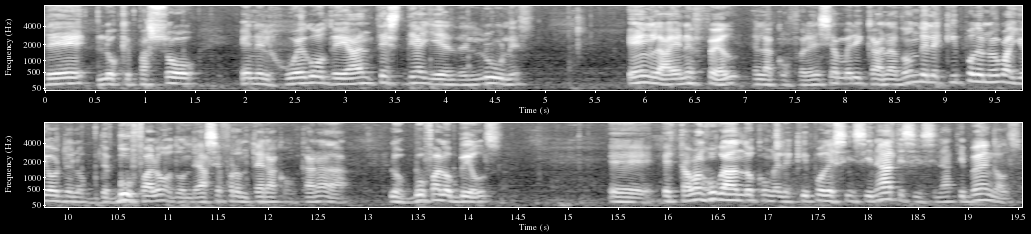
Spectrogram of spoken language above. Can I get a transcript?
de lo que pasó en el juego de antes de ayer, del lunes, en la NFL, en la conferencia americana, donde el equipo de Nueva York, de, los, de Buffalo, donde hace frontera con Canadá, los Buffalo Bills, eh, estaban jugando con el equipo de Cincinnati, Cincinnati Bengals.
